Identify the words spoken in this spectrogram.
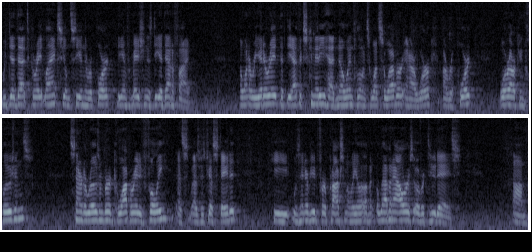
We did that to great lengths. You'll see in the report, the information is de-identified. I want to reiterate that the Ethics Committee had no influence whatsoever in our work, our report, or our conclusions. Senator Rosenberg cooperated fully, as, as was just stated. He was interviewed for approximately 11, 11 hours over two days. Um,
